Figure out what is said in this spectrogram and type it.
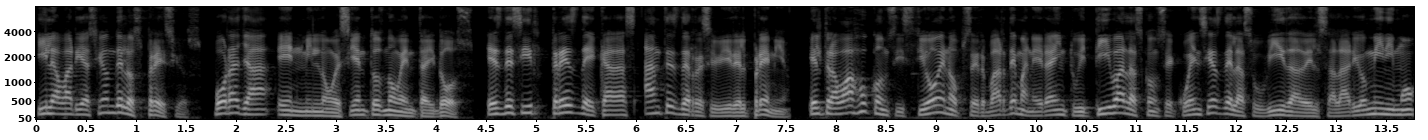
y la variación de los precios, por allá en 1992, es decir, tres décadas antes de recibir el premio. El trabajo consistió en observar de manera intuitiva las consecuencias de la subida del salario mínimo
